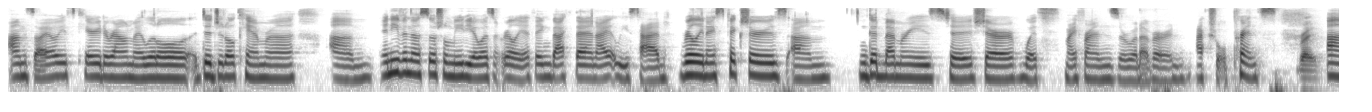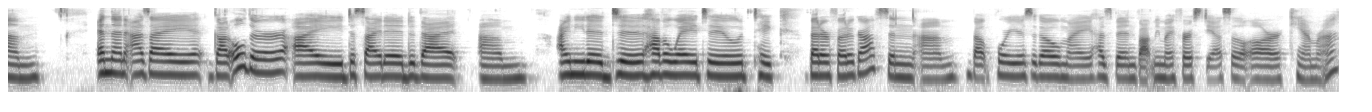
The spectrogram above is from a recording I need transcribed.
Um, so I always carried around my little digital camera. Um, and even though social media wasn't really a thing back then, I at least had really nice pictures. Um, and good memories to share with my friends or whatever, and actual prints. Right. And then as I got older, I decided that um, I needed to have a way to take better photographs. And um, about four years ago, my husband bought me my first DSLR camera.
